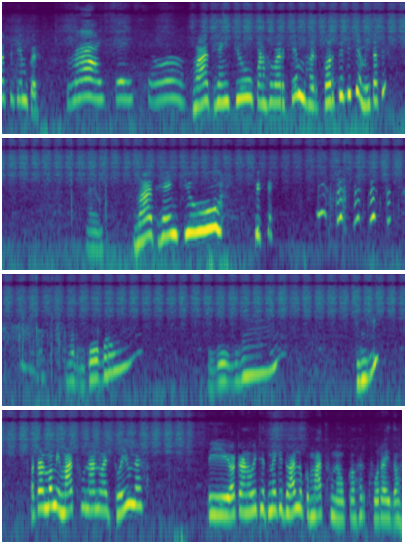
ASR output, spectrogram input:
કરતી હતી એમ કર. માં થેન્ક યુ પણ હવાર કેમ હર કરતી હતી કેમ? ઈ તો કે હા એમ. માં થેન્ક યુ મારું ગોગડું. ગોગડું. ઢીંગલી. અટાણ મમ્મી માથું નાનું આજ ધોયું ને. તે અટાણ ઉઠી મેં કીધું હાલું કે માથું ના કે હરખું ખોરાઈ દઉં.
